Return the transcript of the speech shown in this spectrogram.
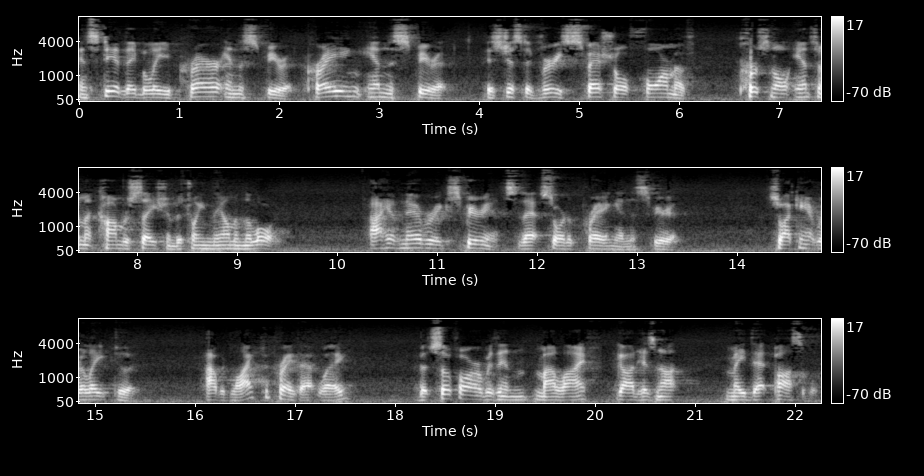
Instead, they believe prayer in the Spirit, praying in the Spirit, is just a very special form of personal, intimate conversation between them and the Lord. I have never experienced that sort of praying in the Spirit, so I can't relate to it. I would like to pray that way, but so far within my life, God has not made that possible.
